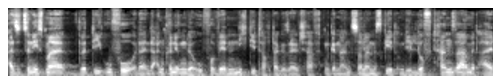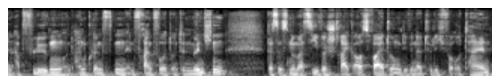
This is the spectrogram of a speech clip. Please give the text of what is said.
Also zunächst mal wird die UFO oder in der Ankündigung der UFO werden nicht die Tochtergesellschaften genannt, sondern es geht um die Lufthansa mit allen Abflügen und Ankünften in Frankfurt und in München. Das ist eine massive Streikausweitung, die wir natürlich verurteilen.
